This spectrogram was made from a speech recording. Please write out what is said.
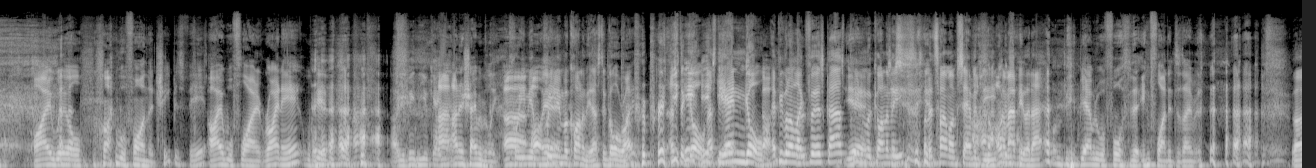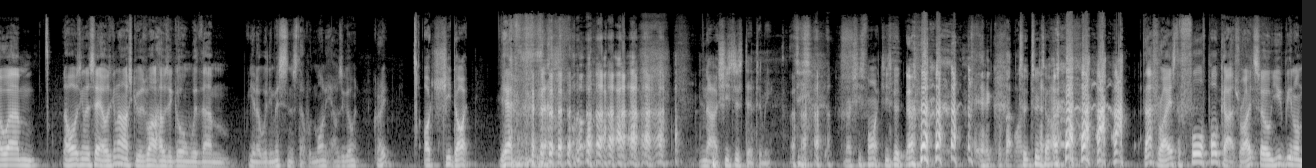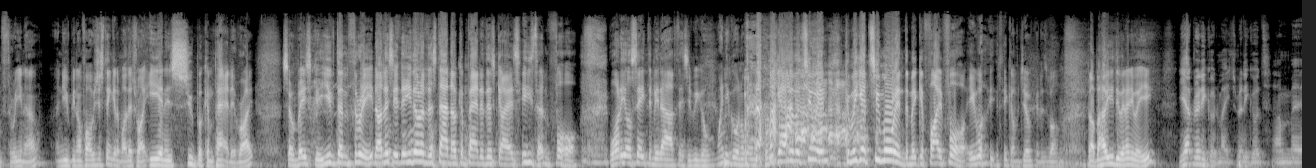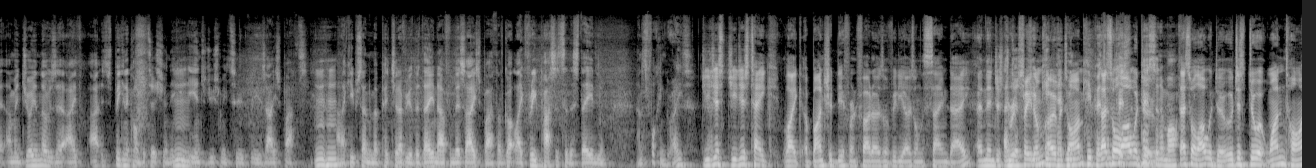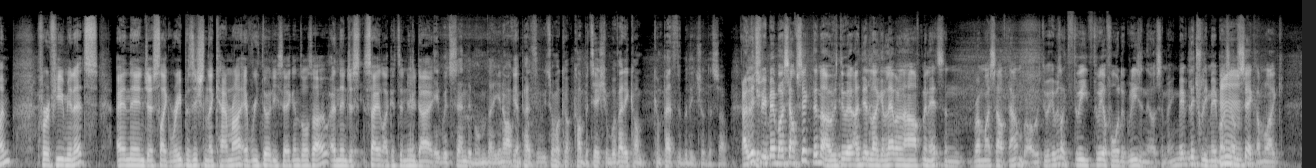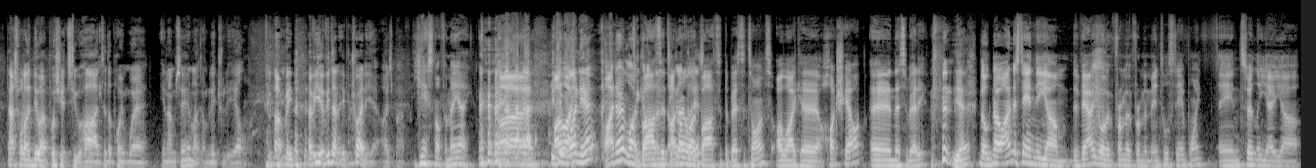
I will I will find the cheapest fare. I will fly Ryanair with, uh, Oh, you've been in the UK? then? unashamedly. Uh, Premium, oh, yeah. premium economy. That's the goal, right? That's the goal. That's the yeah. end goal. If people are like first class, Yeah, premium economy. just- By the time I'm 70, I I'm happy be- with that. to be, able to afford the in-flight entertainment. Well, um, I was going to say, I was going to ask you as well. How's it going with, um, you know, with your missus and stuff with Molly? How's it going? Great. oh, she died. Yeah. No, she's just dead to me. no, she's fine. She's good. yeah, cut that one. two, two times. That's right. It's the fourth podcast, right? So you've been on three now, and you've been on four. I was just thinking about this, right? Ian is super competitive, right? So basically, you've done three. Now, listen, you don't understand how competitive this guy is. He's done four. What he'll say to me now after this, if we go, when are you going to win? Can we get another two in? Can we get two more in to make it five four? He will. You think I'm joking as well? No, but how are you doing anyway? E? Yeah, really good, mate. Really good. I'm uh, I'm enjoying those. Uh, I, I speaking of competition, he, Mm. he introduced me to these ice baths, Mm-hmm. and I keep sending him a picture every other day now from this ice bath. I've got like free passes to the stadium, and it's fucking great. Do you just do you just take like a bunch of different photos or videos on the same day and then just And drip just feed keep- them keep over hitting time? keep hitting That's all piss- I would do. them off. That's all I would do. We'd just do it one time for a few minutes and then just like reposition the camera every thirty seconds or so, and then just say it like it's a new day. It would send him under. You know, how Yeah. competitive. We talk about competition. We're very com- competitive with each other. So I literally made myself sick, didn't I? I was doing. I did like 11 and a half minutes and run myself down, bro. I was doing. It was like three, three or four degrees in there or something. Maybe literally made myself mm. sick. I'm like, that's what I do. I push it too hard to the point where you know what I'm saying. Like I'm literally ill. You know what I mean, have you have you done? Have you tried it yet? Ice bath. Yes, not for me, eh? Uh, You I did like- one, yeah? I don't like Tick baths. At, I don't like list. baths at the best of times. I like a hot shower, and that's about it. Yeah. Look, no, I understand the um, the value of it from a, from a mental standpoint, and certainly a uh,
